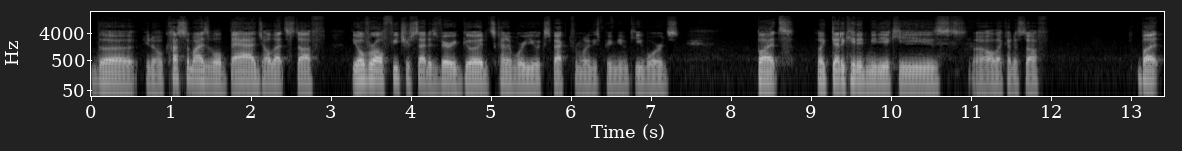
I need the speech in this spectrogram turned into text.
the you know customizable badge, all that stuff. The overall feature set is very good. It's kind of where you expect from one of these premium keyboards, but like dedicated media keys, uh, all that kind of stuff. But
